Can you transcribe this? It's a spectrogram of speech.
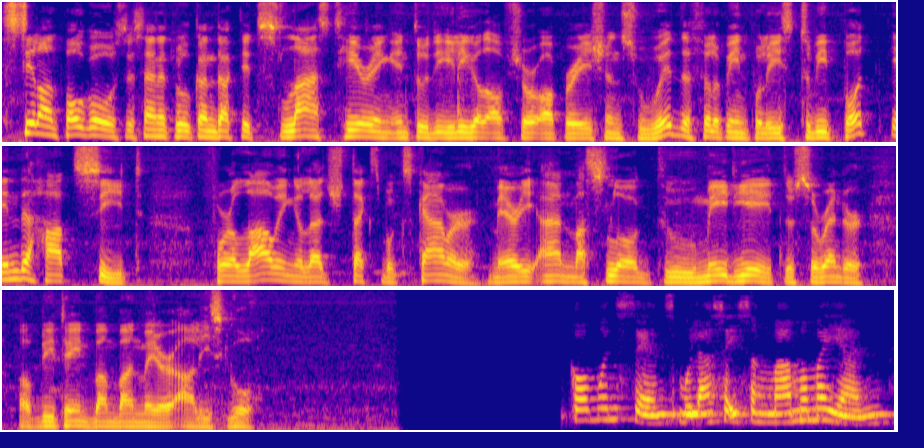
Still on Pogos, the Senate will conduct its last hearing into the illegal offshore operations with the Philippine police to be put in the hot seat for allowing alleged textbook scammer Mary Ann Maslog to mediate the surrender of detained Bamban Mayor Alice Go. common sense mula sa isang mamamayan,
